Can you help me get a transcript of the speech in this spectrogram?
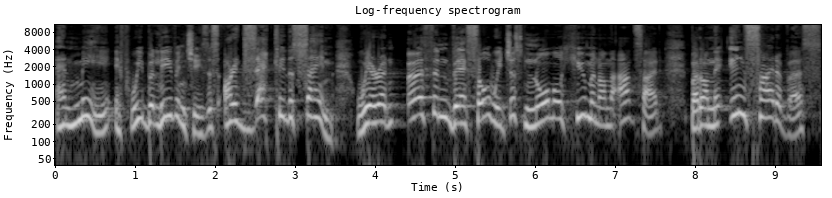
and me, if we believe in Jesus, are exactly the same. We're an earthen vessel. We're just normal human on the outside, but on the inside of us,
